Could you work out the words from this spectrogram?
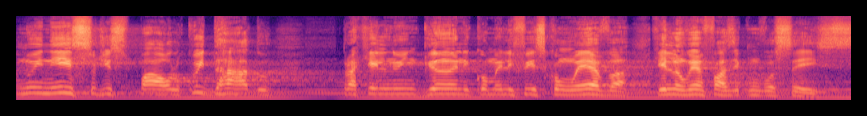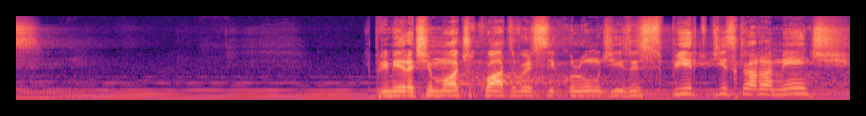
no início, diz Paulo. Cuidado para que ele não engane como ele fez com Eva, que ele não venha fazer com vocês. 1 Timóteo 4, versículo 1 diz: O Espírito diz claramente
